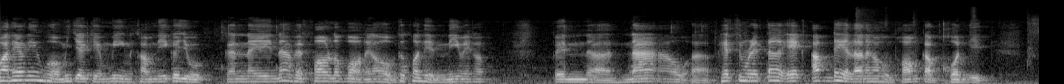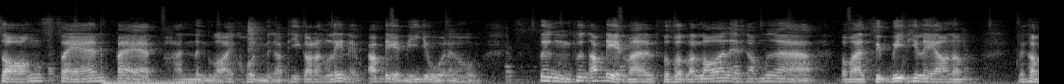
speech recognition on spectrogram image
วัสดีครับนี่ผมมิเจเกมมิ่งนะครับนี้ก็อยู่กันในหน้าแพลตฟอร์มเราบอกนะครับผมทุกคนเห็นนี่ไหมครับ เป็นหน้าเอาเพจซิมูเลเตอร์ X อัปเดตแล้วนะครับผมพร้อมกับคนอีก 28,100 คนนะครับที่กำลังเล่นอัปเดตนี้อยู่นะครับผมซึ่งเพิ่งอัปเดตมาสดๆร้อนๆเลยนะครับเมื่อประมาณ 10 วิที่แล้วเนาะนะครับ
